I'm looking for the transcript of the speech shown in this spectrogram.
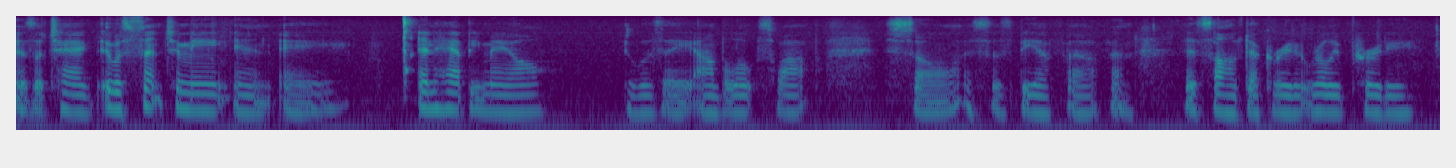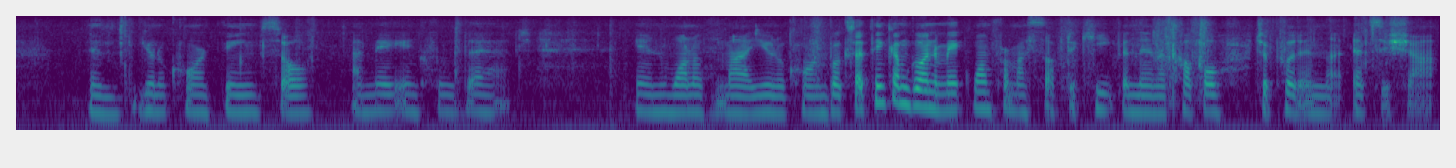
is a tag. It was sent to me in a in Happy Mail. It was a envelope swap. So it says BFF and it's all decorated really pretty in unicorn theme. So I may include that in one of my unicorn books. I think I'm going to make one for myself to keep and then a couple to put in the Etsy shop.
